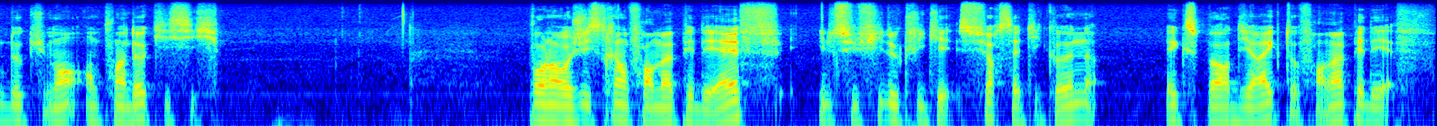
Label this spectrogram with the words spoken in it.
document en .doc ici. Pour l'enregistrer en format PDF, il suffit de cliquer sur cette icône export direct au format PDF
